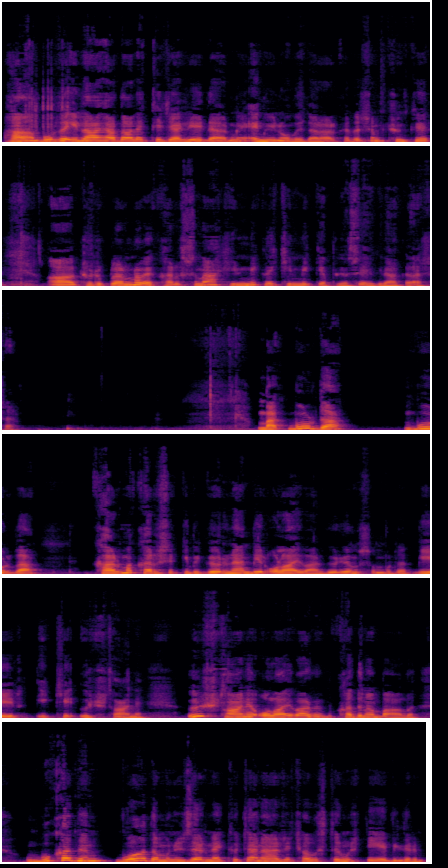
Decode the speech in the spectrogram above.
Ha burada ilahi adalet tecelli eder mi? Emin ol eder arkadaşım. Çünkü a, çocuklarına ve karısına hinlik ve kinlik yapıyor sevgili arkadaşlar. Bak burada burada karma karışık gibi görünen bir olay var. Görüyor musun burada? Bir, iki, üç tane. Üç tane olay var ve bu kadına bağlı. Bu kadın bu adamın üzerine kötü enerji çalıştırmış diyebilirim.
